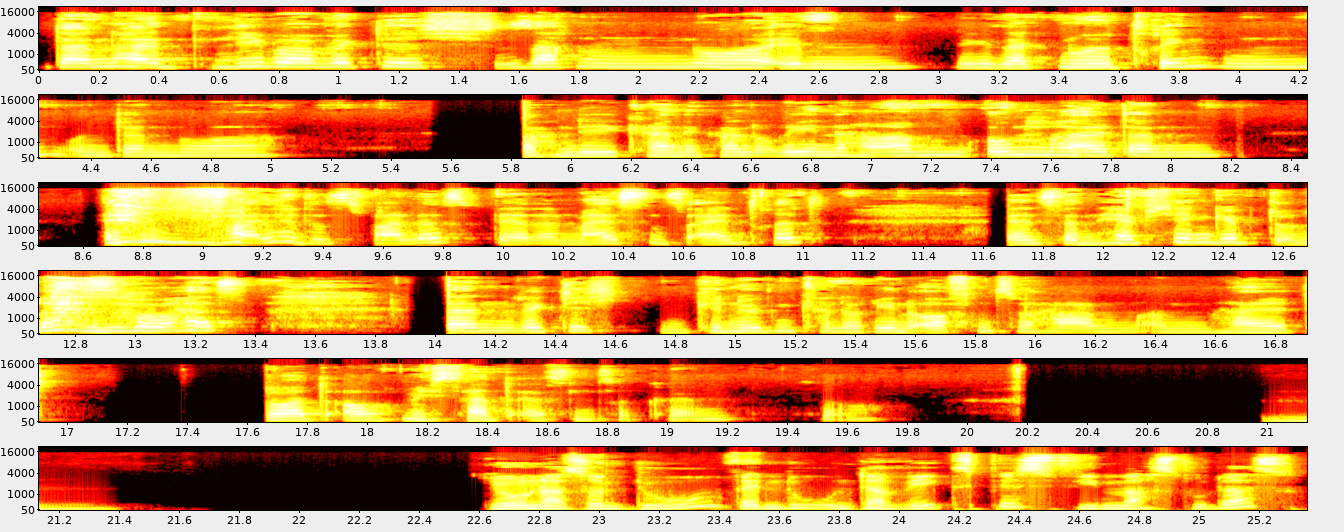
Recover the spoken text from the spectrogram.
dann halt lieber wirklich Sachen nur eben, wie gesagt, nur trinken und dann nur Sachen, die keine Kalorien haben, um halt dann im Falle des Falles, der dann meistens eintritt, wenn es dann Häppchen gibt oder sowas, dann wirklich genügend Kalorien offen zu haben, um halt dort auch mich satt essen zu können. So. Hm. Jonas und du, wenn du unterwegs bist, wie machst du das?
